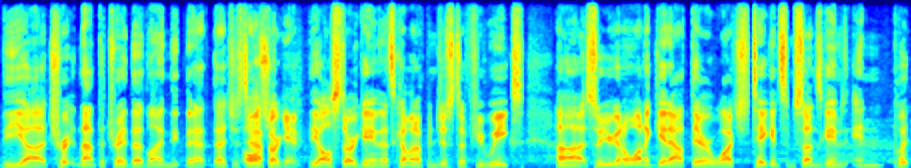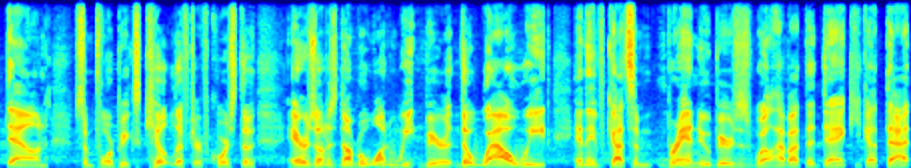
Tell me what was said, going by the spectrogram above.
the uh, tra- not the trade deadline the, that that just All Star game. The All Star game that's coming up in just a few weeks. Uh, so you're going to want to get out there, watch, taking some Suns games, and put down some Four Peaks Kilt Lifter. Of course, the Arizona's number one wheat beer, the Wow Wheat, and they've got some brand new beers as well. How about the Dank? You got that.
